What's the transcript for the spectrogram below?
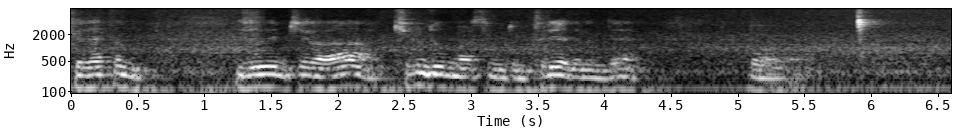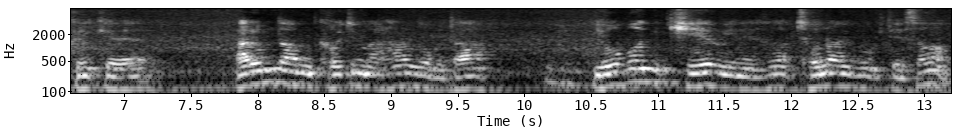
그래서 하여튼 이 선생님 제가 기분 좋은 말씀을 좀 드려야 되는데 뭐 그렇게 아름다운 거짓말 하는 것보다 요번 기회로 인해서 전화위복이 돼서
